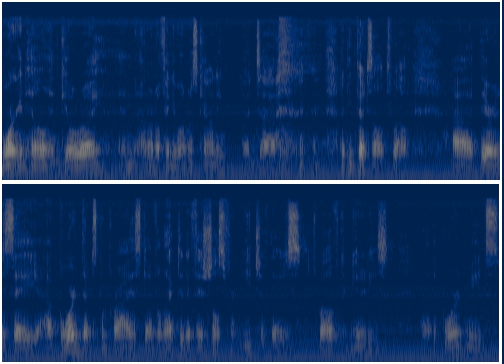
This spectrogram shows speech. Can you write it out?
Morgan Hill, and Gilroy. And I don't know if anyone was counting, but uh, I think that's all 12. Uh, there is a, a, board that's comprised of elected officials from each of those 12 communities. Uh, the board meets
